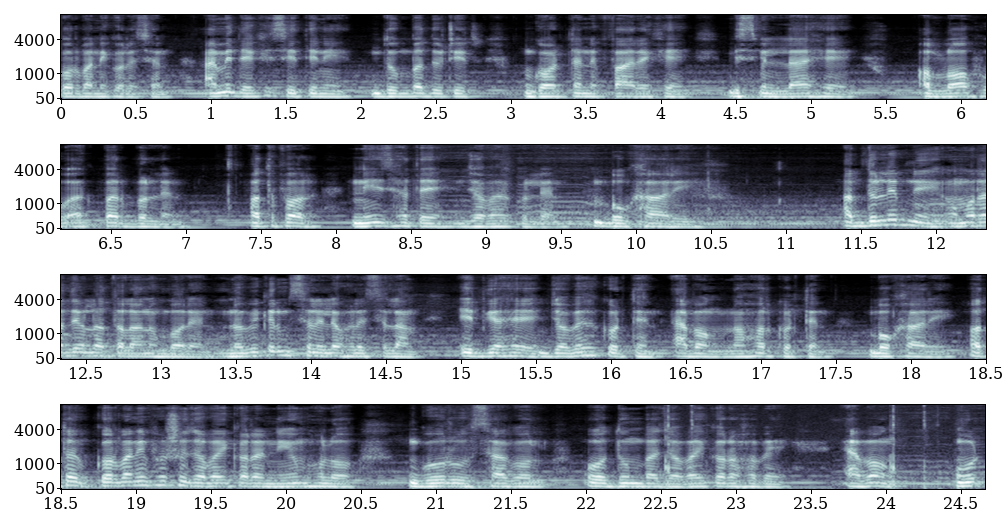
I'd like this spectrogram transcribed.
কোরবানি করেছেন। আমি দেখেছি তিনি দুম্বা দুটির গর্দানে পা রেখে বিসমিল্লাহে আল্লাহু আকবার বললেন, অতঃপর নিজ হাতে জবাহ করলেন। বুখারি। আবদুল্লেবনে ওমর আদিউল্লাহ তালানহ বলেন, নবী করিম সাল্লাহ আলাইসাল্লাম ঈদগাহে জবাহ করতেন এবং নহর করতেন। বোখারি। অতএব কোরবানি পশু জবাই করার নিয়ম হলো গরু, ছাগল ও দুম্বা জবাই করা হবে এবং উট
